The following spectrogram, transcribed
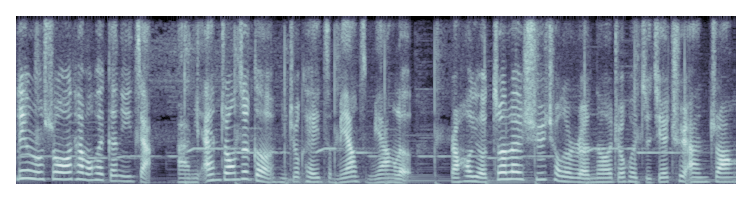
例如说，他们会跟你讲啊，你安装这个，你就可以怎么样怎么样了。然后有这类需求的人呢，就会直接去安装，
